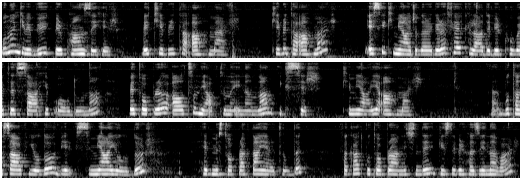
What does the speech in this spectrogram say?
bunun gibi büyük bir panzehir ve kibrita ahmer. Kibrita ahmer eski kimyacılara göre fevkalade bir kuvvete sahip olduğuna ve toprağı altın yaptığına inanılan iksir, kimyayı ahmer. Bu tasavvuf yolu bir simya yoludur. Hepimiz topraktan yaratıldık. Fakat bu toprağın içinde gizli bir hazine var.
